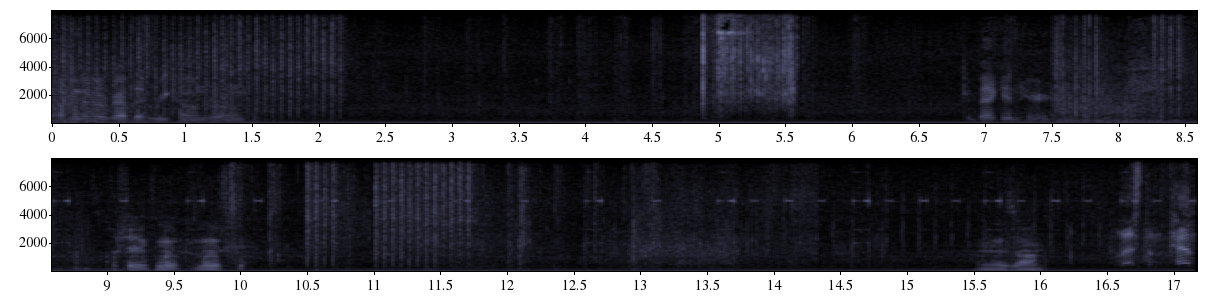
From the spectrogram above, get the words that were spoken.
Alright, I'm gonna go grab that recon drone. Get back in here. Oh shit, move, move. In the zone. Less than 10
